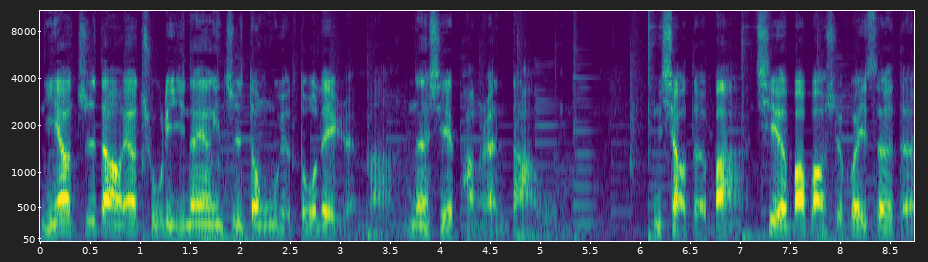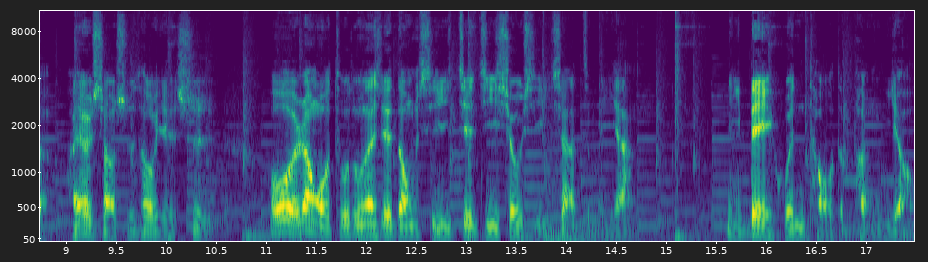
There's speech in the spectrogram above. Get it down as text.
你要知道要处理那样一只动物有多累人吗？那些庞然大物。你晓得吧？企鹅宝宝是灰色的，还有小石头也是。偶尔让我涂涂那些东西，借机休息一下，怎么样？你累昏头的朋友，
